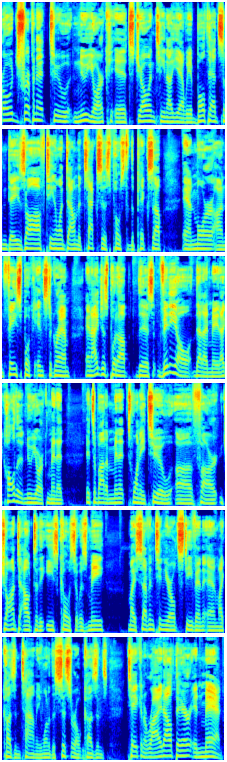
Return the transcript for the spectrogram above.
road tripping it to New York. It's Joe and Tina. Yeah, we both had some days off. Tina went down to Texas, posted the pics up and more on Facebook, Instagram. And I just put up this video that I made. I called it a New York Minute. It's about a minute 22 of our jaunt out to the East Coast. It was me, my 17 year old Steven, and my cousin Tommy, one of the Cicero cousins, taking a ride out there. And man,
